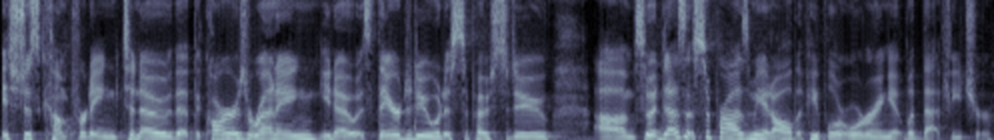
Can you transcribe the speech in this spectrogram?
it's just comforting to know that the car is running. You know, it's there to do what it's supposed to do. Um, so it doesn't surprise me at all that people are ordering it with that feature.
